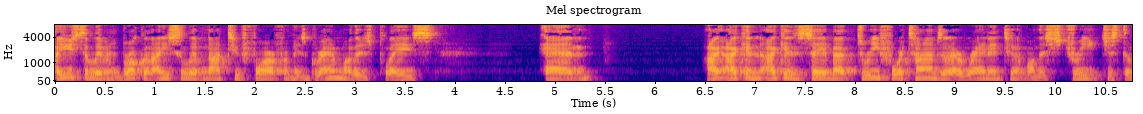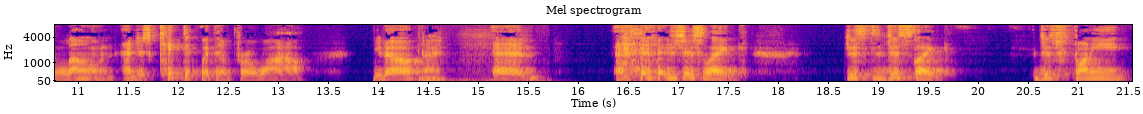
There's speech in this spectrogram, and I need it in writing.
I used to live in Brooklyn. I used to live not too far from his grandmother's place. And I, I, can I can say about three, four times that I ran into him on the street just alone and just kicked it with him for a while, you know? Right. And, and it's just like just just like just funny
